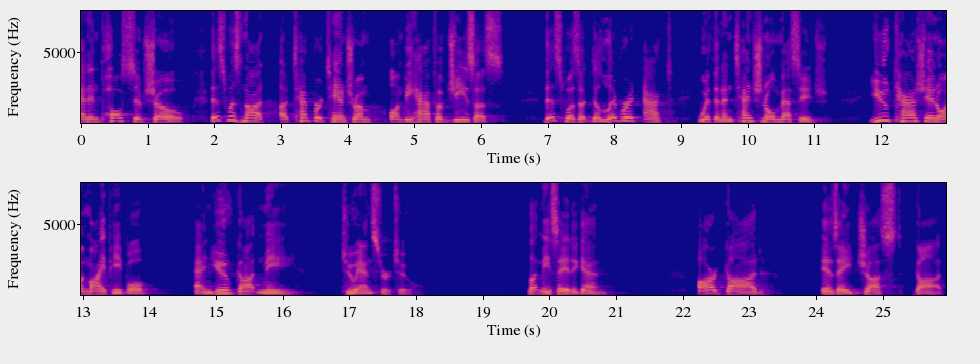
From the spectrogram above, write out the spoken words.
an impulsive show. This was not a temper tantrum on behalf of Jesus. This was a deliberate act with an intentional message. You cash in on my people, and you've got me to answer to. Let me say it again. Our God is a just God.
